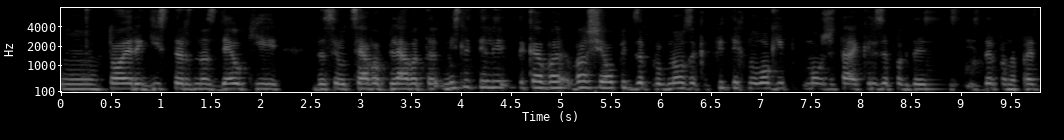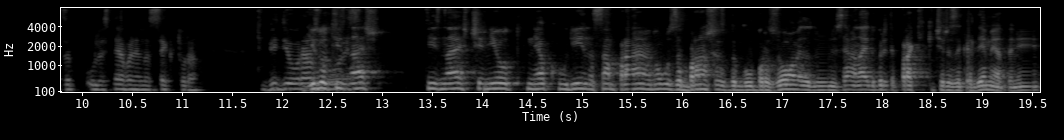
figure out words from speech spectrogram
м- той е регистър на сделки, да се отсява плявата. Мислите ли така вашия опит за прогноза, какви технологии може тая криза пък да издърпа напред за улесняване на сектора? Видеоразговори... Гидо, ти знаеш, ти знаеш, че ние от няколко години насам правим много за бранша, за да го образуваме, да донесем най-добрите практики чрез академията ни.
